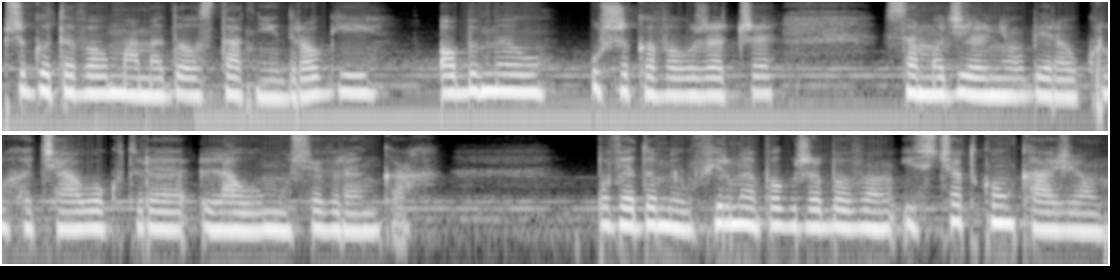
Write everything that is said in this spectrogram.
Przygotował mamę do ostatniej drogi, obmył, uszykował rzeczy, samodzielnie ubierał kruche ciało, które lało mu się w rękach. Powiadomił firmę pogrzebową i z ciotką Kazią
